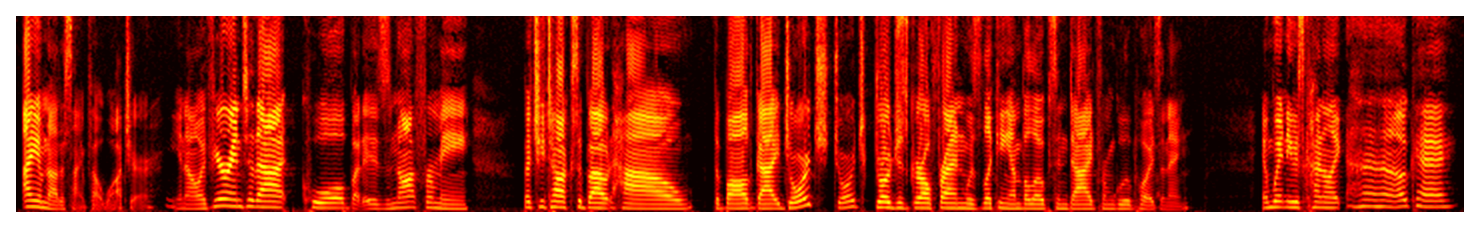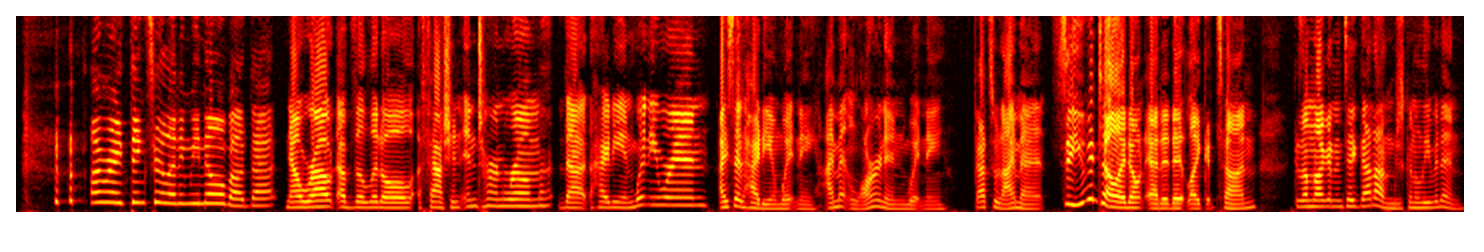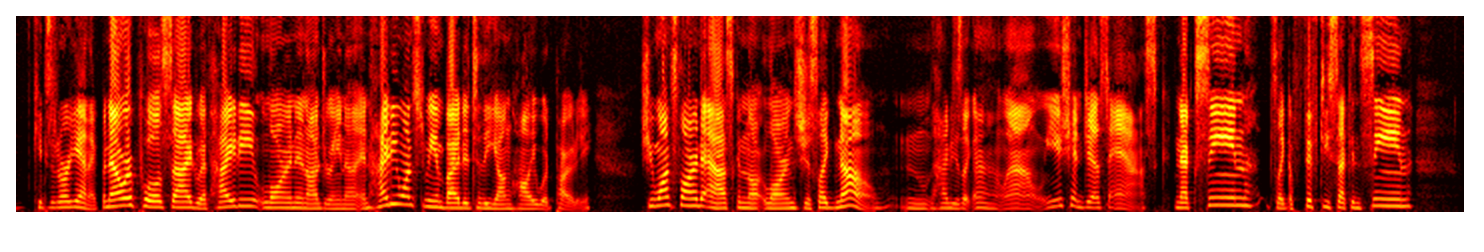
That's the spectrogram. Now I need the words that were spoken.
I am not a Seinfeld watcher. You know, if you're into that, cool, but it is not for me. But she talks about how the bald guy, George, George, George's girlfriend was licking envelopes and died from glue poisoning. And Whitney was kind of like, okay. All right, thanks for letting me know about that. Now we're out of the little fashion intern room that Heidi and Whitney were in. I said Heidi and Whitney. I meant Lauren and Whitney. That's what I meant. So you can tell I don't edit it like a ton because I'm not going to take that out. I'm just going to leave it in. Keeps it organic. But now we're poolside with Heidi, Lauren, and Audrina, and Heidi wants to be invited to the Young Hollywood party. She wants Lauren to ask, and Lauren's just like, no. And Heidi's like, oh, well, you should just ask. Next scene, it's like a 50 second scene.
